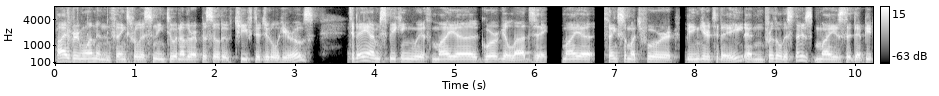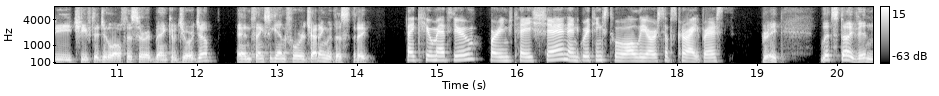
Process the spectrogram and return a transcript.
Hi, everyone, and thanks for listening to another episode of Chief Digital Heroes. Today, I'm speaking with Maia Gorgiladze. Maia, thanks so much for being here today. And for the listeners, Maia is the Deputy Chief Digital Officer at Bank of Georgia. And thanks again for chatting with us today. Thank you, Matthew, for invitation and greetings to all your subscribers. Great. Let's dive in.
